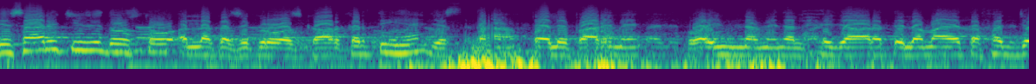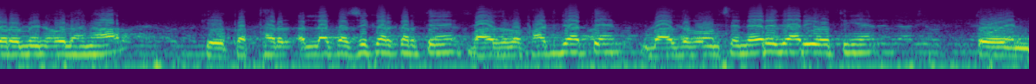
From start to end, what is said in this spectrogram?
یہ ساری چیزیں دوستو اللہ کا ذکر و اذکار کرتی ہیں جس طرح پہلے پارے میں وَإِنَّ مِنَ الْحِجَارَةِ لَمَا يَتَفَجَّرُ مِنْ الْحَنَارِ کہ پتھر اللہ کا ذکر کرتے ہیں بعض دفعہ پھٹ جاتے ہیں بعض دفعہ ان سے نہریں جاری ہوتی ہیں۔ تو ان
